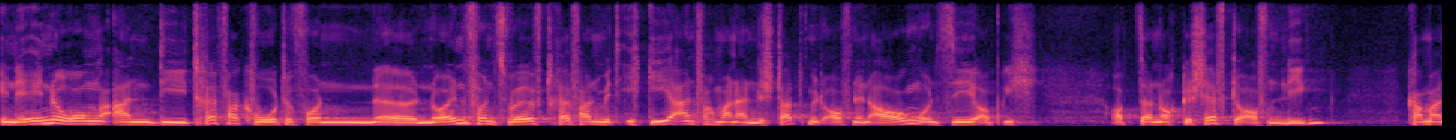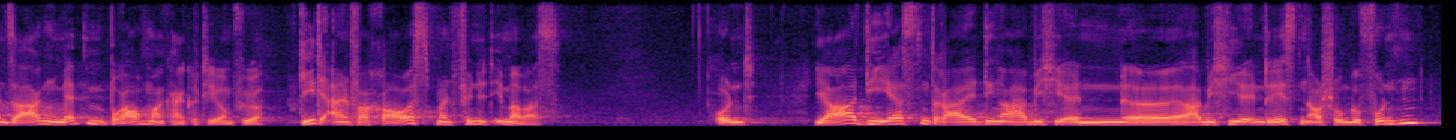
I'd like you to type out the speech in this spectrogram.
in Erinnerung an die Trefferquote von äh, 9 von 12 Treffern mit, ich gehe einfach mal in eine Stadt mit offenen Augen und sehe, ob, ich, ob da noch Geschäfte offen liegen, kann man sagen, Mappen braucht man kein Kriterium für. Geht einfach raus, man findet immer was. Und ja, die ersten drei Dinger habe ich, äh, hab ich hier in Dresden auch schon gefunden,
